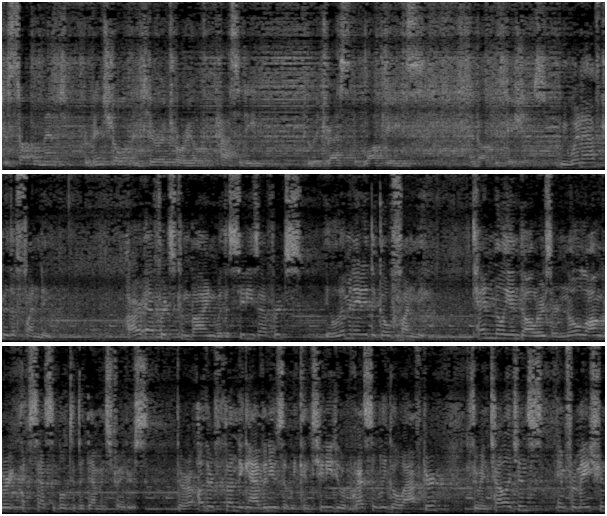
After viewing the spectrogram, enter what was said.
to supplement provincial and territorial capacity to address the blockades and occupations. We went after the funding. Our efforts combined with the city's efforts eliminated the GoFundMe. $10 million are no longer accessible to the demonstrators. There are other funding avenues that we continue to aggressively go after through intelligence, information,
